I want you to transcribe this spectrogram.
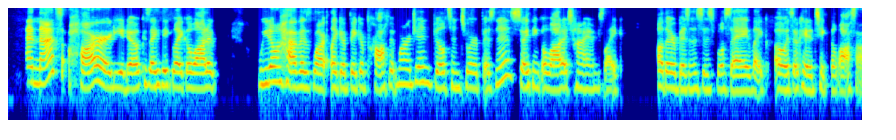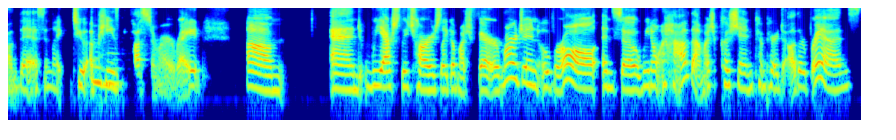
and that's hard you know because i think like a lot of we don't have as large like a bigger profit margin built into our business so i think a lot of times like other businesses will say like oh it's okay to take the loss on this and like to appease mm-hmm. the customer right um and we actually charge like a much fairer margin overall. And so we don't have that much cushion compared to other brands.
